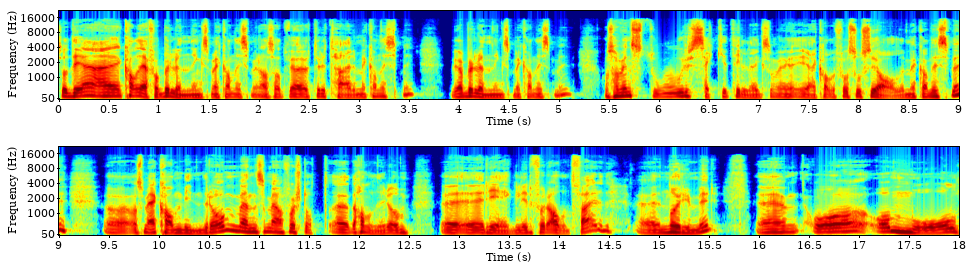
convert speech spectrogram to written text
Så det er, kaller jeg for belønningsmekanismer. Altså at vi har autoritære mekanismer, vi har belønningsmekanismer, og så har vi en stor sekk i tillegg som jeg kaller for sosiale mekanismer, og som jeg kan mindre om, men som jeg har forstått eh, det handler om eh, regler for atferd, normer, og, og mål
